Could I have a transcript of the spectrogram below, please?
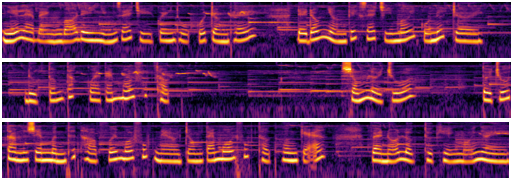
nghĩa là bạn bỏ đi những giá trị quen thuộc của trần thế để đón nhận các giá trị mới của nước trời được tóm tắt qua tám mối phúc thật sống lời chúa, tôi chú tâm xem mình thích hợp với mối phúc nào trong tám mối phúc thật hơn cả và nỗ lực thực hiện mỗi ngày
